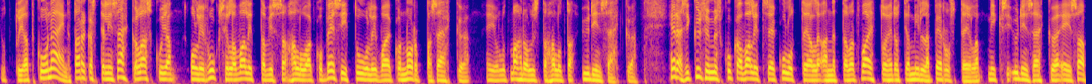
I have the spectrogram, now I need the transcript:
Juttu jatkuu näin. Tarkastelin sähkölaskuja. Oli ruksilla valittavissa, haluaako vesi, tuuli vaiko norppasähköä. Ei ollut mahdollista haluta ydinsähköä. Heräsi kysymys, kuka valitsee kuluttajalle annettavat vaihtoehdot ja millä perusteilla. Miksi ydinsähköä ei saa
